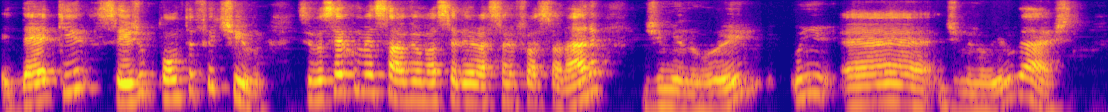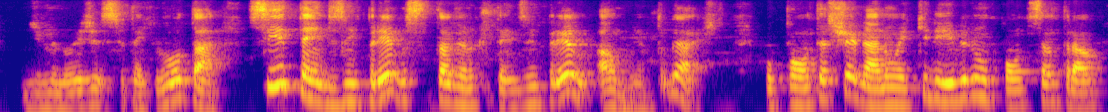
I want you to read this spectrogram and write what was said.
A ideia é que seja o ponto efetivo. Se você começar a ver uma aceleração inflacionária, diminui, é, diminui o gasto. Diminui, você tem que voltar. Se tem desemprego, você está vendo que tem desemprego, aumenta o gasto. O ponto é chegar num equilíbrio, num ponto central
